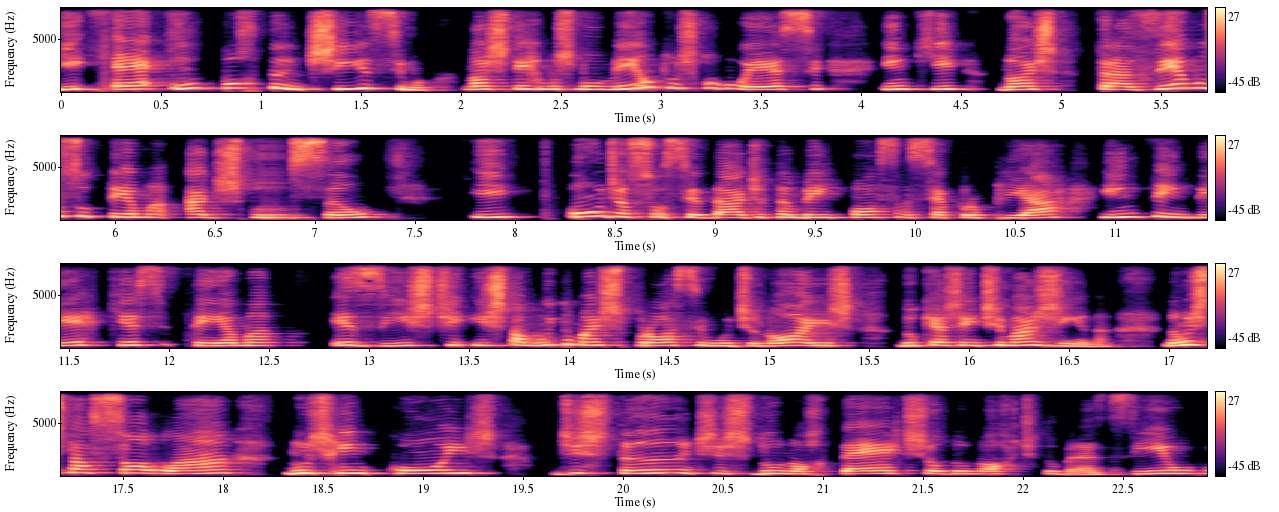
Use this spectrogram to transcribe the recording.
e é importantíssimo nós termos momentos como esse em que nós trazemos o tema à discussão e onde a sociedade também possa se apropriar e entender que esse tema existe e está muito mais próximo de nós do que a gente imagina. Não está só lá nos rincões distantes do Nordeste ou do Norte do Brasil,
